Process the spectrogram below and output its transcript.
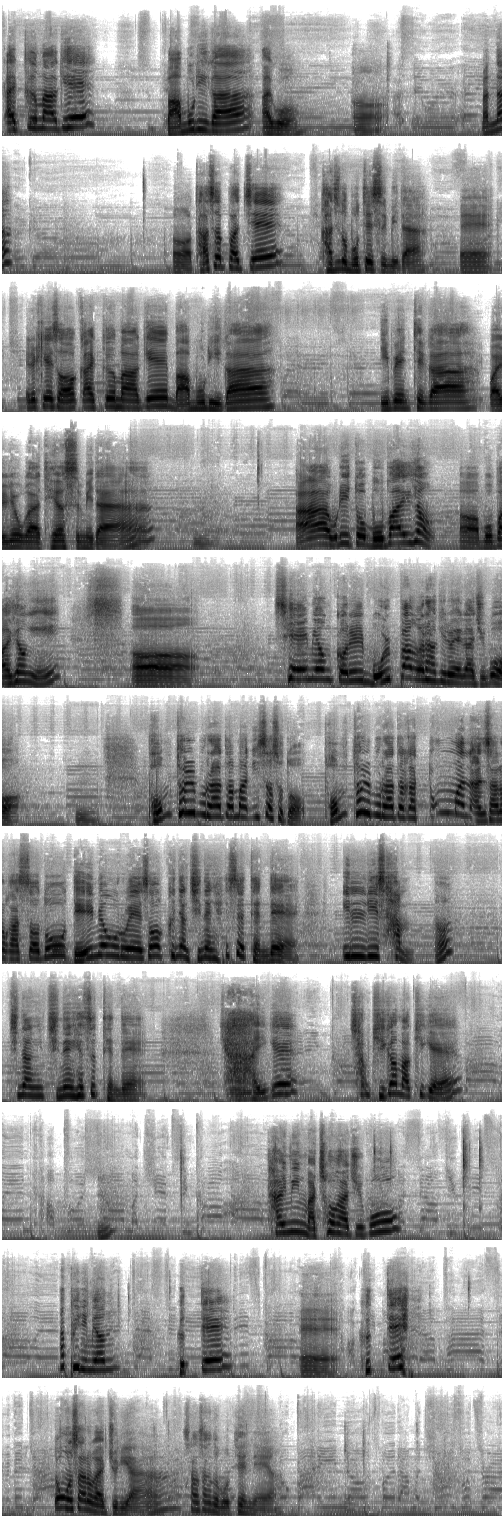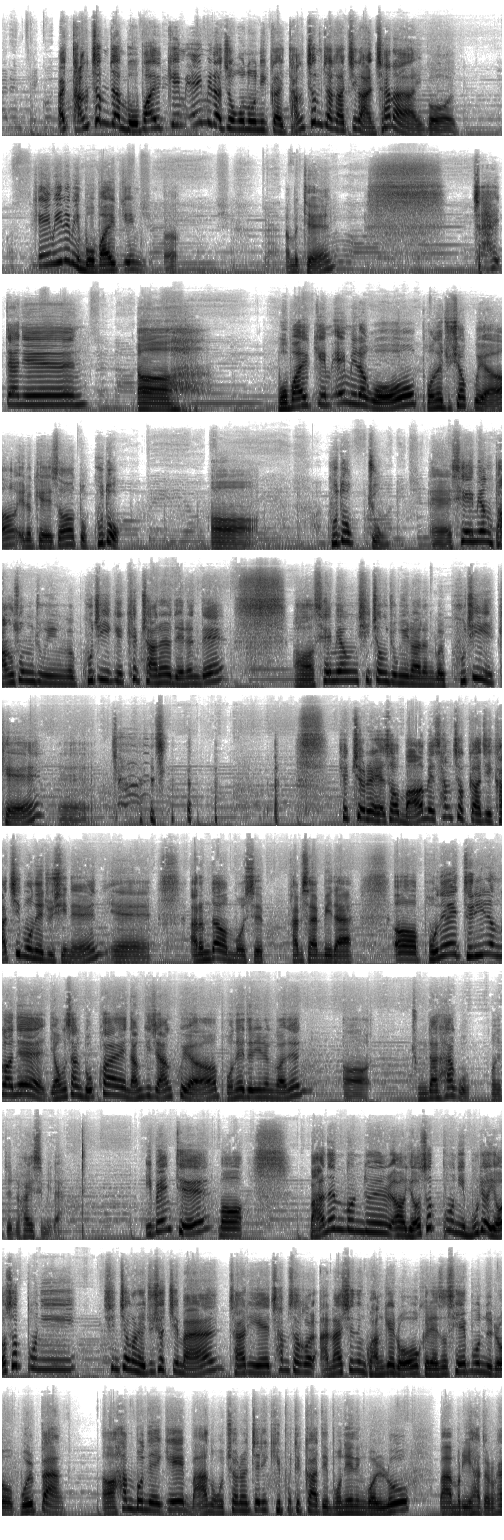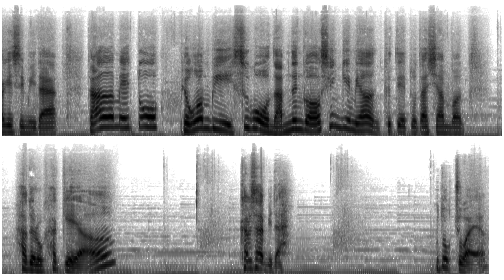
깔끔하게 마무리가 아이고 어 맞나? 어 다섯 판째 가지도 못했습니다. 예. 이렇게 해서 깔끔하게 마무리가 이벤트가 완료가 되었습니다. 음. 아 우리 또 모바일형 어 모바일형이 어, 세 명 거를 몰빵을 하기로 해가지고, 음, 범털 브라더만 있었어도, 범털 브라더가 똥만 안 사러 갔어도, 네 명으로 해서 그냥 진행했을 텐데, 1, 2, 3, 어? 진행, 진행했을 텐데, 야, 이게 참 기가 막히게, 음? 타이밍 맞춰가지고, 하필이면, 그때, 에, 그때, 똥을 싸러 갈 줄이야. 상상도 못했네요. 아니 당첨자 모바일 게임 M이라 적어 놓으니까 당첨자 같지가 않잖아 이거 게임 이름이 모바일 게임 어? 아무튼 자 일단은 어 모바일 게임 M이라고 보내주셨고요 이렇게 해서 또 구독 어 구독 중 예, 3명 방송 중인 걸 굳이 이게 캡처 안 해도 되는데 어, 3명 시청 중이라는 걸 굳이 이렇게 예, 캡처를 해서 마음의 상처까지 같이 보내주시는 예, 아름다운 모습 감사합니다. 어, 보내드리는 거는 영상 녹화에 남기지 않고요. 보내드리는 거는 어, 중단하고 보내드리도록 하겠습니다. 이벤트 뭐 많은 분들 어, 여섯 분이 무려 여섯 분이 신청을 해주셨지만 자리에 참석을 안 하시는 관계로 그래서 세 분으로 몰빵 어, 한 분에게 15,000원짜리 기프트 카드 보내는 걸로 마무리하도록 하겠습니다. 다음에 또 병원비 쓰고 남는 거 생기면 그때 또 다시 한번 하도록 할게요. 감사합니다. 구독, 좋아요.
